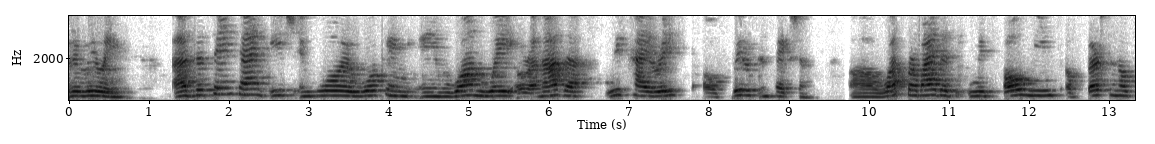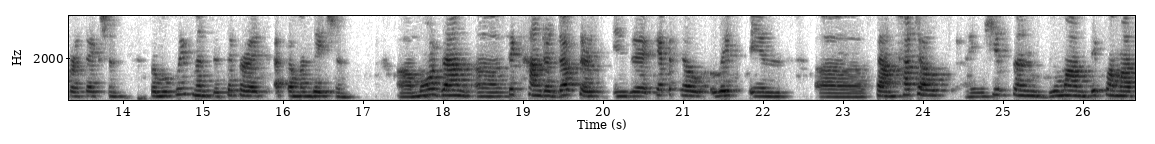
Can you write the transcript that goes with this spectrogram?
revealing. At the same time, each employee working in one way or another with high risk of virus infection uh, was provided with all means of personal protection from equipment to separate accommodation. Uh, more than uh, 600 doctors in the capital live in uh, some hotels in Hilton, Duman, Diplomat,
